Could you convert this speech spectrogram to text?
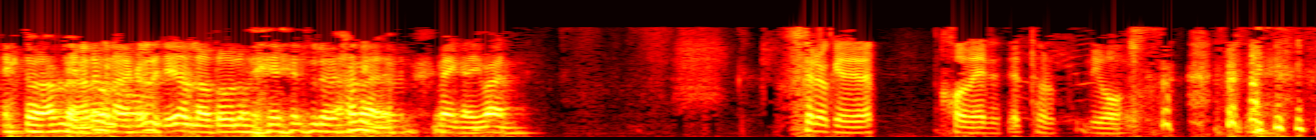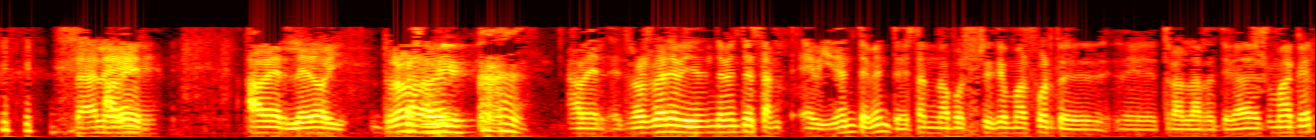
Héctor, habla. Que no tengo nada que ver, yo he hablado todo lo de, lo de Ah, vale. Hamilton. Venga, Iván. Pero que. Joder, Héctor, digo. Dale. A ver, a ver, le doy. Rosberg, a ver, Rosberg evidentemente está, en- evidentemente está en una posición más fuerte de- de- tras la retirada de Schumacher,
